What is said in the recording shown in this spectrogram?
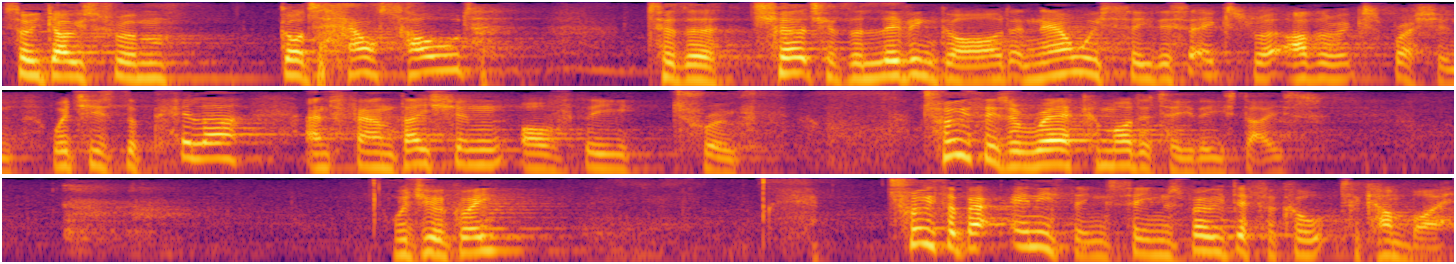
So he goes from God's household to the church of the living God, and now we see this extra other expression, which is the pillar and foundation of the truth. Truth is a rare commodity these days. Would you agree? Truth about anything seems very difficult to come by.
